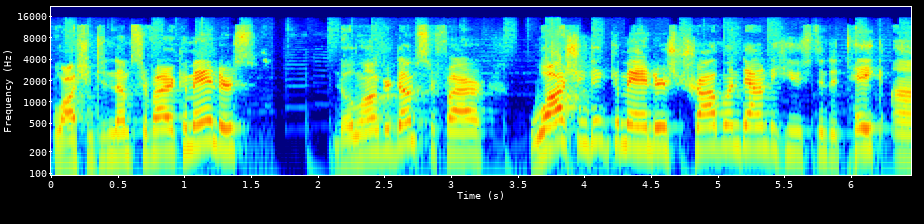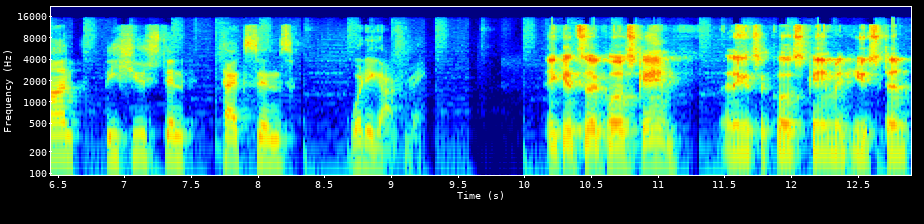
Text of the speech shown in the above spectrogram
Washington Dumpster Fire Commanders, no longer Dumpster Fire. Washington Commanders traveling down to Houston to take on the Houston Texans. What do you got for me? I think it's a close game. I think it's a close game in Houston.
